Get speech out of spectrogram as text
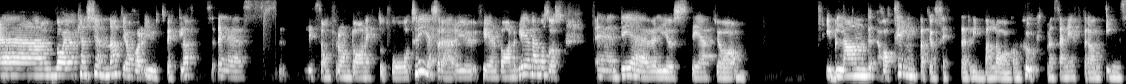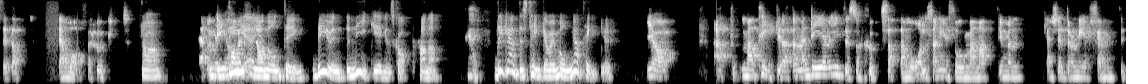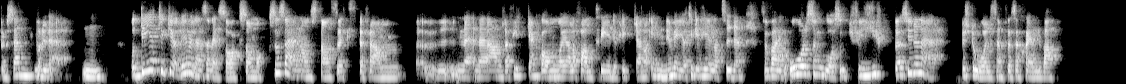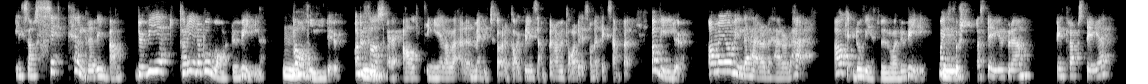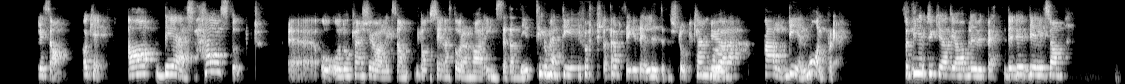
Eh, vad jag kan känna att jag har utvecklat eh, liksom från barn ett och två och tre sådär, ju fler barn det blev hemma hos oss, eh, det är väl just det att jag ibland har tänkt att jag sätter ribban lagom högt men sen i efterhand insett att den var för högt. Ja. Och det, väl- är ju någonting, det är ju en unik egenskap, Hanna. Det kan jag inte ens tänka mig många tänker. Ja, att man tänker att men det är väl inte så högt satta mål. Sen insåg man att ja, men, kanske dra ner 50 procent på det där. Mm. Och det tycker jag det är väl en sån där sak som också så här någonstans växte fram eh, när, när, andra flickan kom och i alla fall tredje flickan och ännu mer. Jag tycker hela tiden, för varje år som går så fördjupas ju den här förståelsen för sig själv att liksom sätt hellre ribban. Du vet, ta reda på vart du vill. Mm. Vad vill du? Och du Mm. får önska dig allting i hela världen med ditt företag till exempel, om vi tar det som ett exempel. Vad vill du? Ja, men jag vill det här och det här och det här. Ja, Okej, då vet vi vad du vill. Vad är Mm. första steget på den? Det är trappsteget. Liksom, okej, ja, det är så här stort. Eh, och, och då kanske jag liksom, de senaste åren har insett att det, till och med det första trappsteget är lite för stort. Kan du Ja. göra delmål på det? Så det tycker jag att jag har blivit bättre. Det, det, det, liksom,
